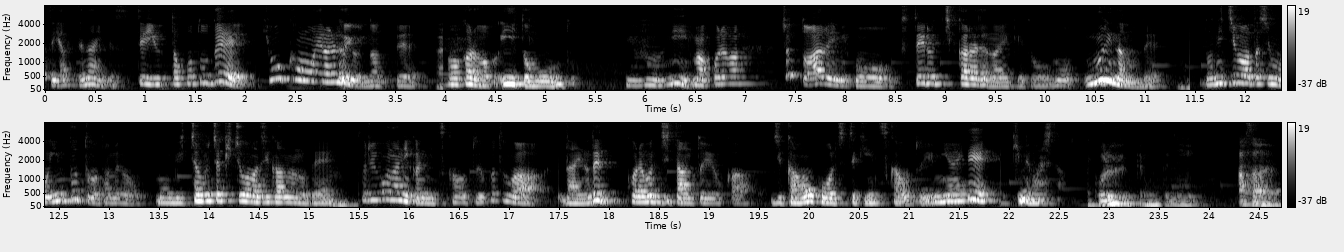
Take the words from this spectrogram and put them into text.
えてやってないんですって言ったことで、共感を得られるようになって、はいわかるわかる、いいと思うというふうに、まあこれはちょっとある意味こう、捨てる力じゃないけど、もう無理なので、土日は私もうインプットのための、もうめちゃめちゃ貴重な時間なので、うんそれを何かに使うということはないので、これも時短というか、時間を効率的に使うという意味合いで決めました。ゴルフって本当に朝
